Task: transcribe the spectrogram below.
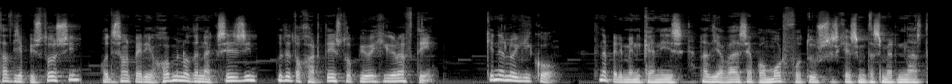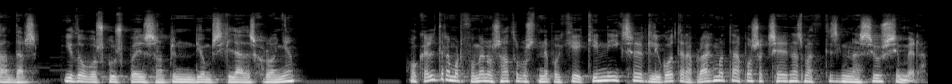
θα διαπιστώσει ότι σαν περιεχόμενο δεν αξίζει ούτε το χαρτί στο οποίο έχει γραφτεί. Και είναι λογικό. Τι να περιμένει κανείς να διαβάσει από αμόρφωτου σε σχέση με τα σημερινά στάνταρς ειδοβοσκού που έζησαν πριν 2.500 χρόνια; Ο καλύτερα μορφωμένος άνθρωπος στην εποχή εκείνη ήξερε λιγότερα πράγματα από όσα ξέρει ένας μαθητής γυμνασίου σήμερα.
